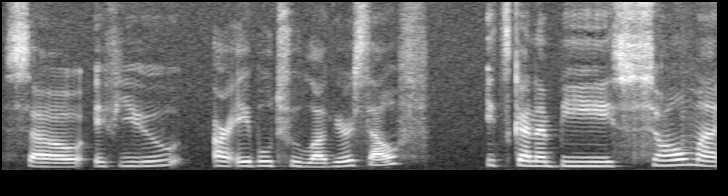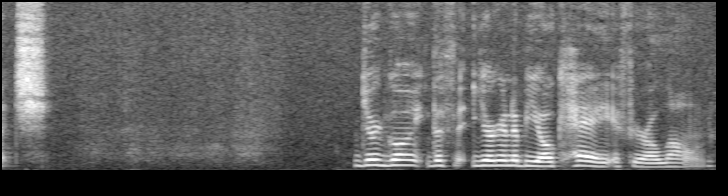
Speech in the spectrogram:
So if you are able to love yourself, it's going to be so much you're going the th- you're going to be okay if you're alone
